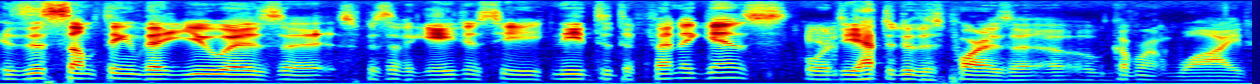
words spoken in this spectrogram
Is this something that you, as a specific agency, need to defend against, or do you have to do this part as a, a government wide?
